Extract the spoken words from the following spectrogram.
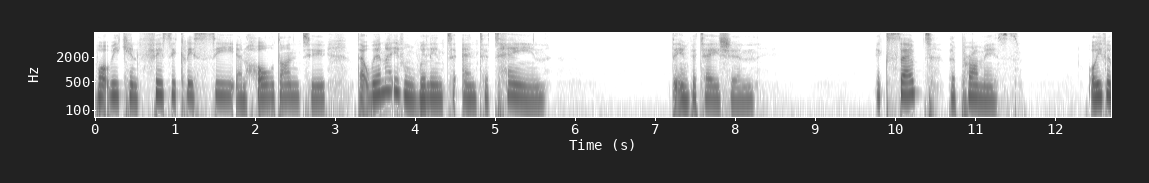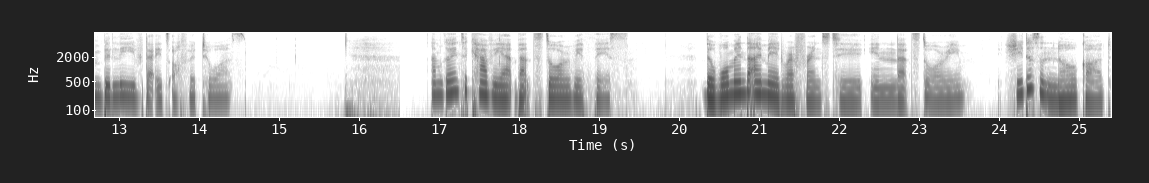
what we can physically see and hold on to that we're not even willing to entertain the invitation, accept the promise or even believe that it's offered to us. I'm going to caveat that story with this. The woman that I made reference to in that story, she doesn't know God.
